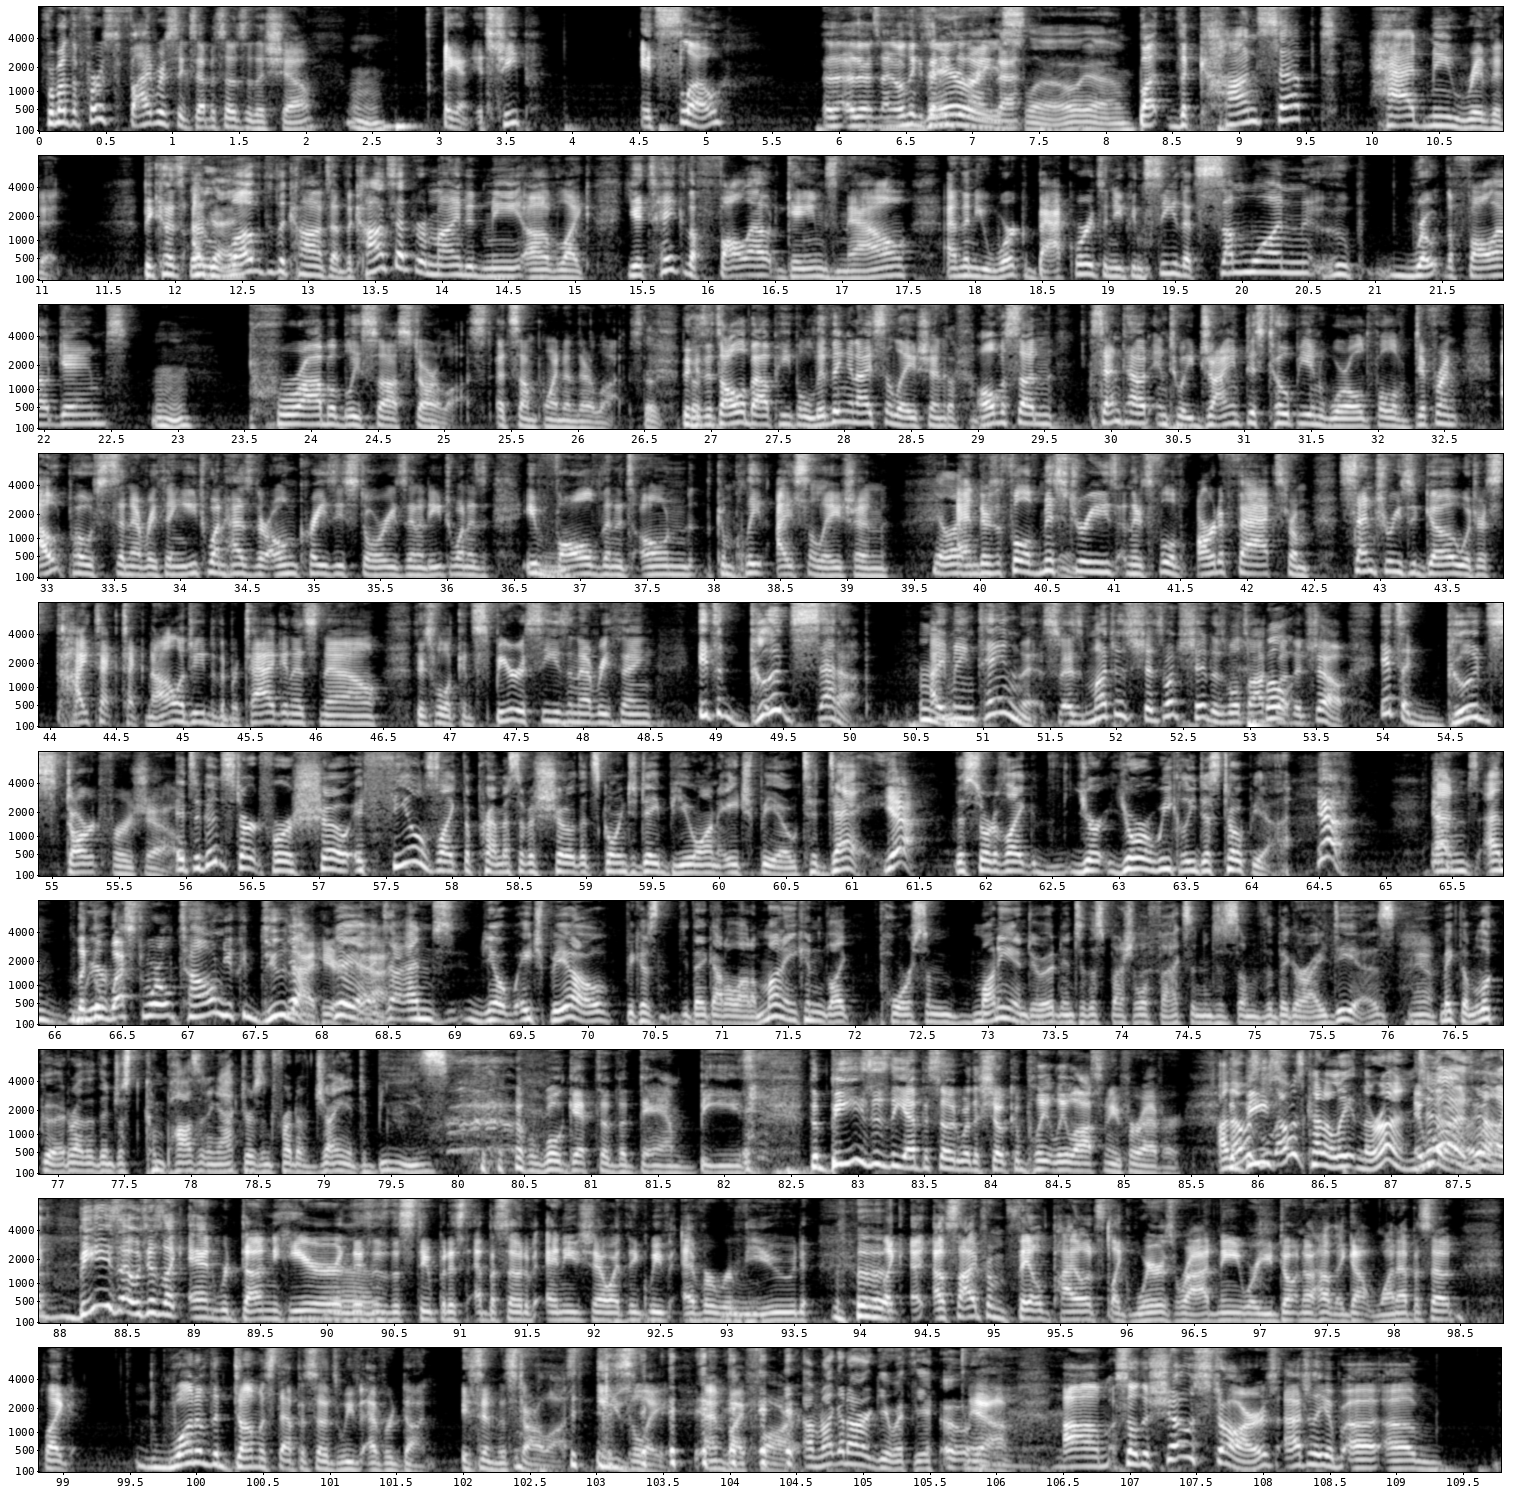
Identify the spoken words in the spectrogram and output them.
for about the first five or six episodes of the show, Mm-hmm. again, it's cheap, it's slow. Uh, I don't think it's any denying that. slow. Yeah. But the concept had me riveted because Okay. I loved the concept. The concept reminded me of like you take the Fallout games now and then you work backwards and you can see that someone who wrote the Fallout games probably saw Starlost at some point in their lives because it's all about people living in isolation, all of a sudden sent out into a giant dystopian world full of different outposts and everything. Each one has their own crazy stories in it. Each one is evolved in its own complete isolation. Yeah, like- and there's a full of mysteries and there's full of artifacts from centuries ago, which are high tech technology to the protagonist now. There's full of conspiracies and everything. It's a good setup. I mm. maintain this as much as as much shit as we'll talk. Well- about the show. It's a good start for a show. It's a good start for a show. It feels like the premise of a show that's going to debut on HBO today. yeah, This sort of like your your weekly dystopia. yeah. And and Like the Westworld tone, you could do yeah, that here. Yeah, yeah, exa- and you know HBO because they got a lot of money can like pour some money into it, into the special effects and into some of the bigger ideas, Yeah. make them look good rather than just compositing actors in front of giant bees. We'll get to the damn bees. the bees is the episode where the show completely lost me forever. The that was bees, that was kind of late in the run. It too, was, yeah. but like bees, I was just like, and we're done here. This is the stupidest episode of any show I think we've ever Mm. reviewed. like aside from failed pilots, like Where's Rodney, where you don't know how they got one episode. Like one of the dumbest episodes we've ever done is in the Starlost, easily and by far. I'm not going to argue with you. Yeah. Um, so the show stars actually a, a, a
